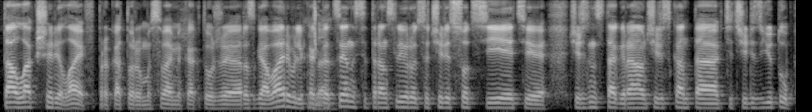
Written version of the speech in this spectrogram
та luxury life, про которую мы с вами как-то уже разговаривали, когда да. ценности транслируются через соцсети, через Инстаграм, через ВКонтакте, через YouTube.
